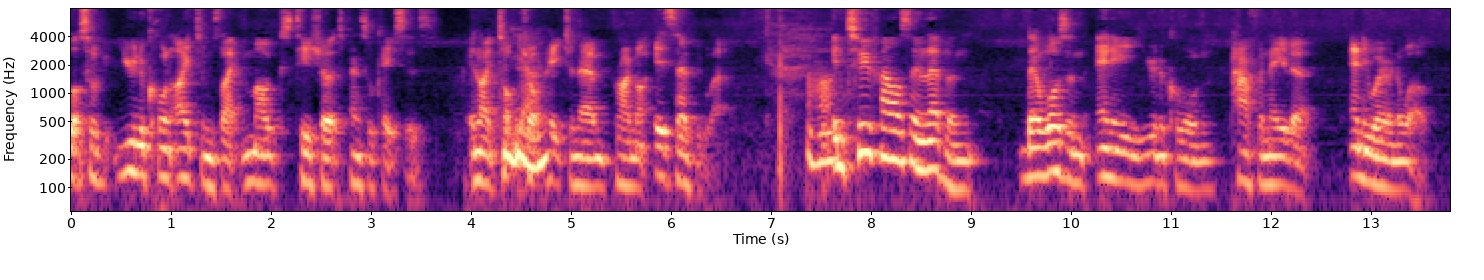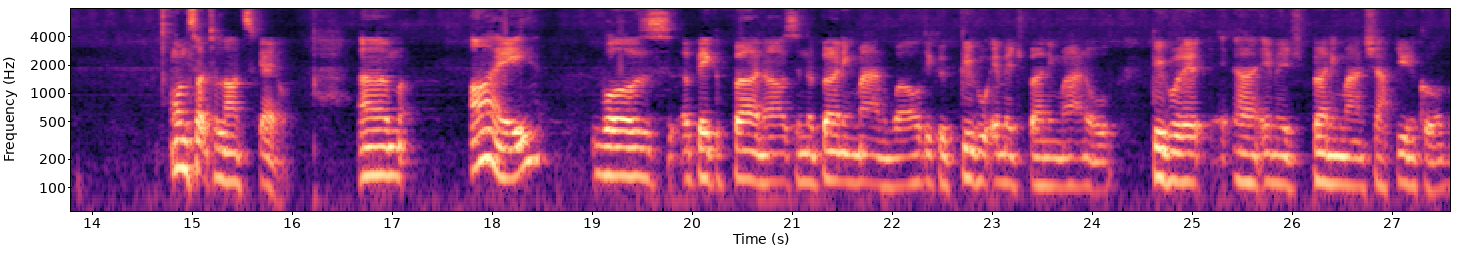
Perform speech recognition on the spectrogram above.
lots of unicorn items like mugs, t-shirts, pencil cases. In like Topshop, H&M, Primark, it's everywhere. Uh-huh. In 2011, there wasn't any unicorn paraphernalia anywhere in the world on such a large scale. Um, I was a big burner. I was in the Burning Man world. You could Google image Burning Man or Google it, uh, image Burning Man shaft unicorn.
